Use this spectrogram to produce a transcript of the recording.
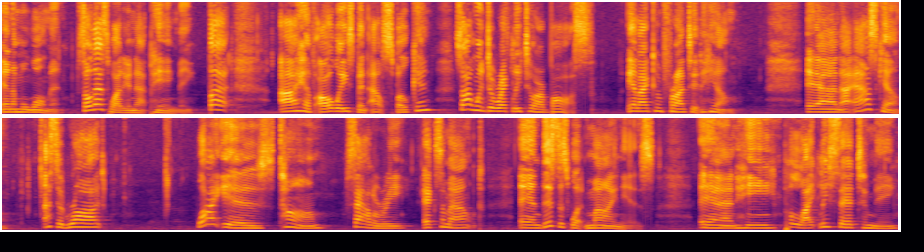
and I'm a woman. So that's why they're not paying me. But I have always been outspoken, so I went directly to our boss and I confronted him. And I asked him, I said, Rod, why is Tom salary X amount and this is what mine is? And he politely said to me,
